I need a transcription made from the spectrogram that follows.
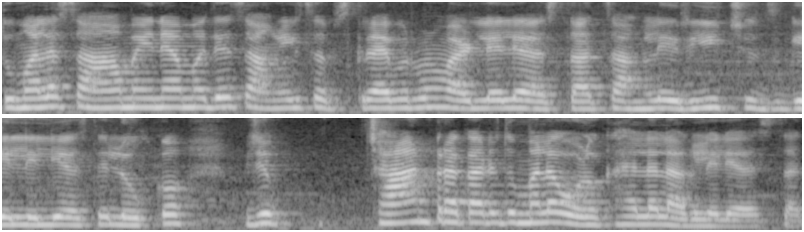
तुम्हाला सहा महिन्यामध्ये चांगले सबस्क्रायबर पण वाढलेले असतात चांगले रीच गेलेली असते. लोक म्हणजे छान प्रकारे तुम्हाला ओळखायला लागलेले असतात.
